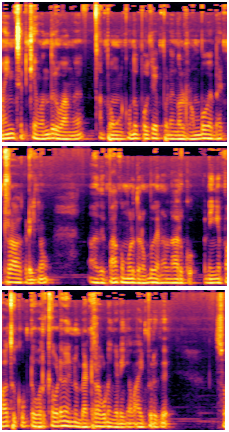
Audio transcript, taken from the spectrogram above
மைண்ட் செட்கே வந்துடுவாங்க அப்போ உங்களுக்கு வந்து புகைப்படங்கள் ரொம்பவே பெட்டராக கிடைக்கும். அது பார்க்கும்பொழுது ரொம்பவே நல்லாயிருக்கும். நீங்கள் பார்த்து கூப்பிட்ட ஒர்க்கை விட இன்னும் பெட்டராக கூட கிடைக்க வாய்ப்பு இருக்குது ஸோ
